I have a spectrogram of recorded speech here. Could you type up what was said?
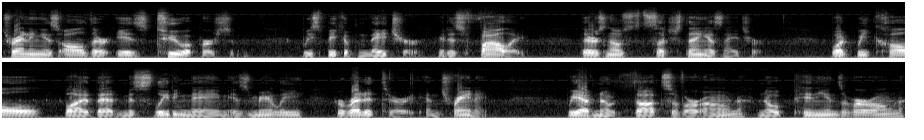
Training is all there is to a person. We speak of nature. It is folly. There is no such thing as nature. What we call by that misleading name is merely hereditary and training. We have no thoughts of our own, no opinions of our own.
